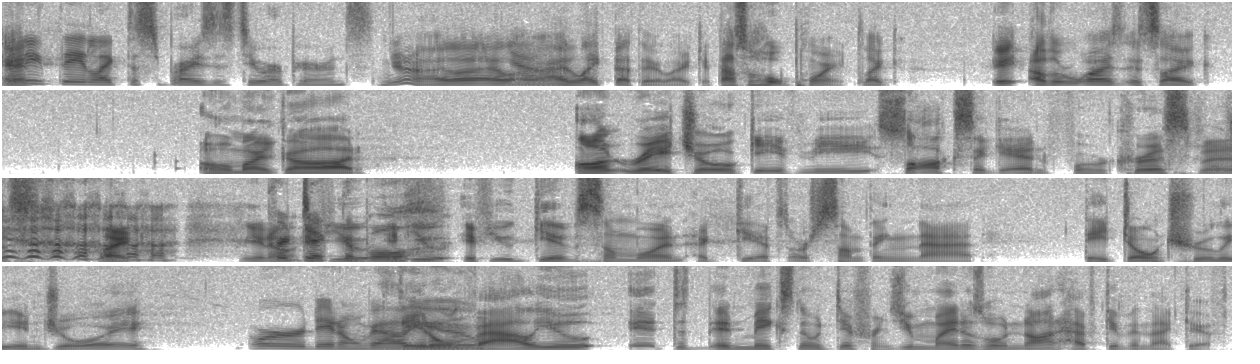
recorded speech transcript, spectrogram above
I And- think they like the surprises too. Our parents. Yeah, I, I, Yeah. I like that they like it. That's the whole point. Like, it, otherwise, it's like, oh my god, Aunt Rachel gave me socks again for Christmas. like, you know, if you if you if you give someone a gift or something that they don't truly enjoy, Or they don't value. they don't value it. It makes no difference. You might as well not have given that gift.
